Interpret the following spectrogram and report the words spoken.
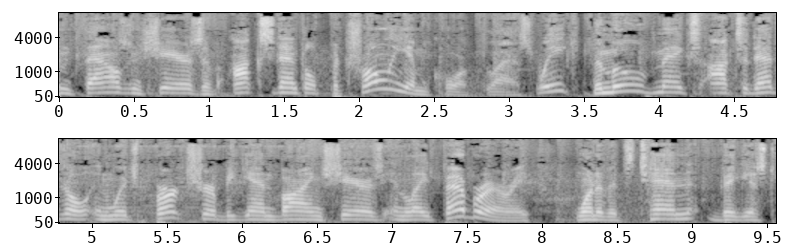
901,000 shares of Occidental Petroleum Corp last week. The move makes Occidental, in which Berkshire began buying shares in late February, one of its 10 biggest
